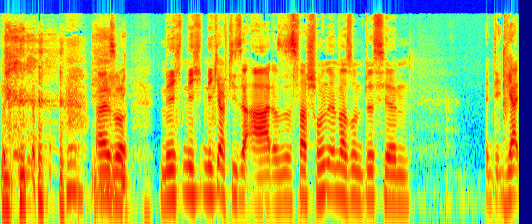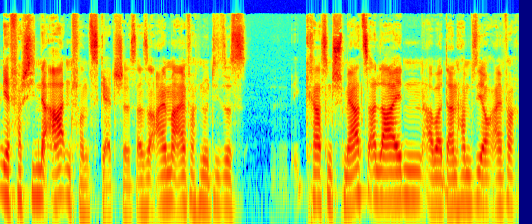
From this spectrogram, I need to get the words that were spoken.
also nicht, nicht, nicht auf diese Art. Also es war schon immer so ein bisschen. Die, die, hatten ja verschiedene Arten von Sketches. Also einmal einfach nur dieses krassen Schmerz erleiden, aber dann haben sie auch einfach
